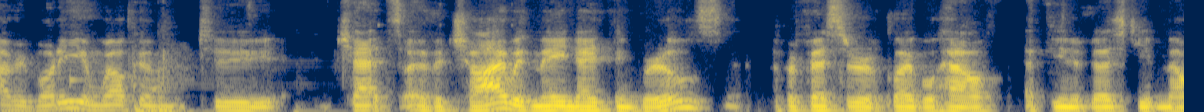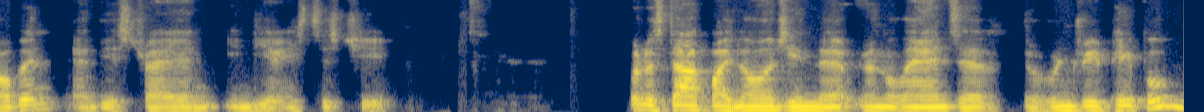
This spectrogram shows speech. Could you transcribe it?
Hi, everybody, and welcome to Chats Over Chai with me, Nathan Grills, a professor of global health at the University of Melbourne and the Australian India Institute. I want to start by acknowledging that we're on the lands of the Wurundjeri people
